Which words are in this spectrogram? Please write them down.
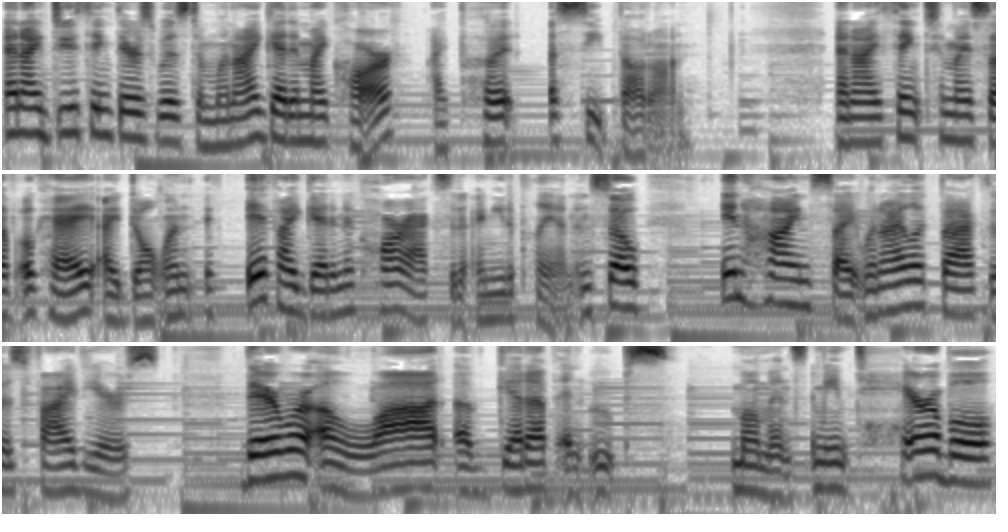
And I do think there's wisdom. When I get in my car, I put a seatbelt on. And I think to myself, okay, I don't want if if I get in a car accident, I need a plan. And so in hindsight, when I look back those five years, there were a lot of get up and oops moments. I mean, terrible,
